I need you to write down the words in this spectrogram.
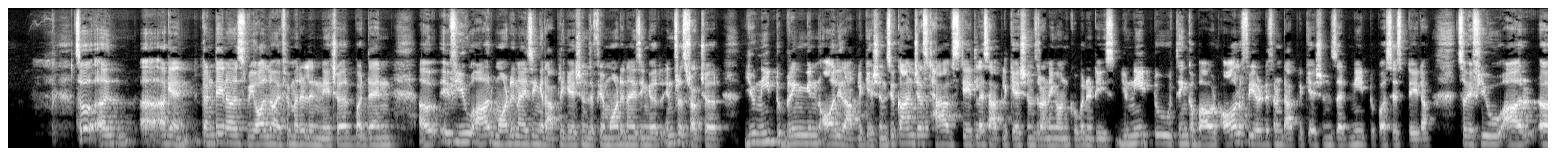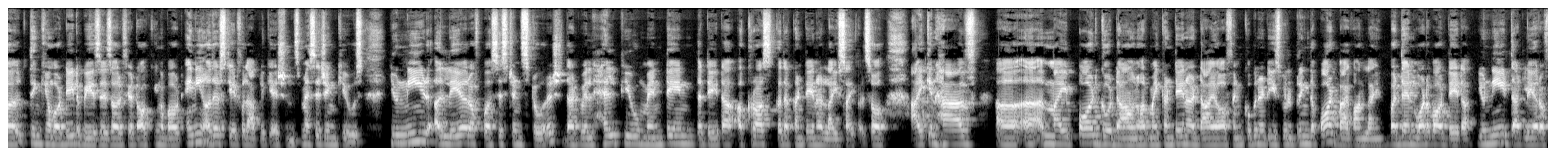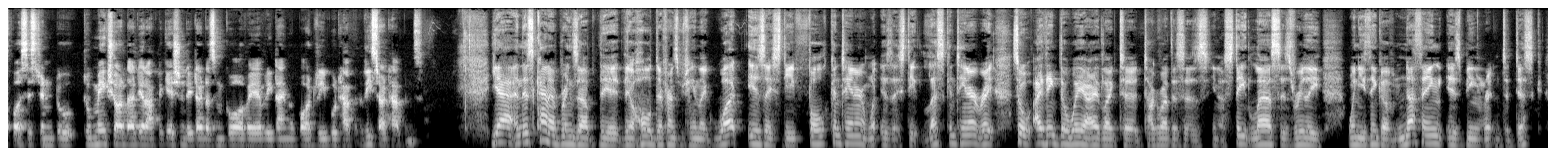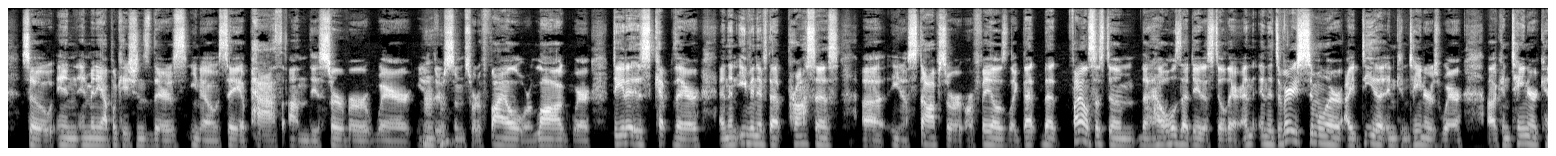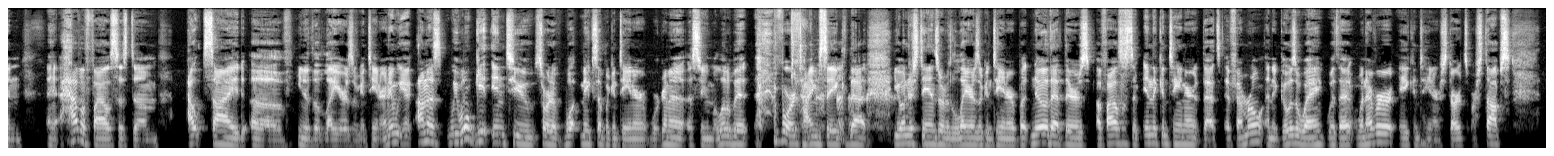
so uh, uh, again, containers we all know ephemeral in nature, but then uh, if you are modernizing your applications, if you're modernizing your infrastructure, you need to bring in all your applications. You can't just have stateless applications running on Kubernetes. You need to think about all of your different applications that need to persist data. So if you are uh, thinking about databases or if you're talking about any other stateful applications, messaging queues, you need a layer of persistent storage that will help you maintain the data across the container lifecycle. So I can have uh, uh, my pod go down or my container die off and Kubernetes will bring the pod back online. But then what about data? You need that layer of persistence to, to make sure that your application data doesn't go away every time a pod reboot happen, restart happens. Yeah, and this kind of brings up the the whole difference between like what is a state full container and what is a stateless container, right? So I think the way I'd like to talk about this is, you know, stateless is really when you think of nothing is being written to disk. So in in many applications there's, you know, say a path on the server where, you know, mm-hmm. there's some sort of file or log where data is kept there and then even if that process uh, you know, stops or, or fails, like that that file system that holds that data is still there. And and it's a very similar idea in containers where a container can uh, have a file system outside of you know the layers of container. And we honest we won't get into sort of what makes up a container. We're going to assume a little bit for time's sake that you understand sort of the layers of container but know that there's a file system in the container that's ephemeral and it goes away with it whenever a container starts or stops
